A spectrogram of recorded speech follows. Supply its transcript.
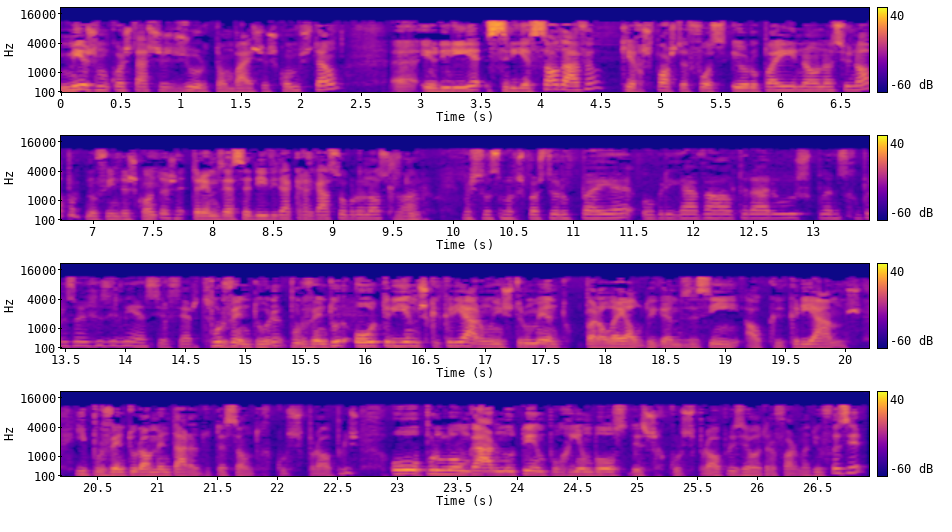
Mesmo com as taxas de juros tão baixas como estão, uh, eu diria seria saudável que a resposta fosse europeia e não nacional, porque no fim das contas teremos essa dívida a carregar sobre o nosso claro. futuro. Mas se fosse uma resposta europeia, obrigava a alterar os planos de recuperação e resiliência, certo? Porventura, porventura, ou teríamos que criar um instrumento paralelo, digamos assim, ao que criámos e porventura aumentar a dotação de recursos próprios, ou prolongar no tempo o reembolso desses recursos próprios, é outra forma de o fazer,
